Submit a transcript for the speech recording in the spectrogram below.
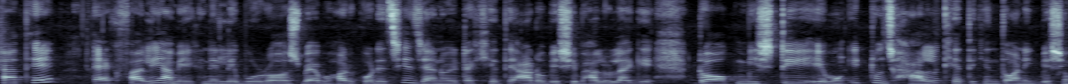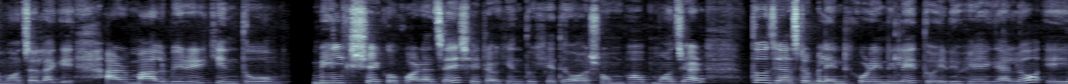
সাথে এক ফালি আমি এখানে লেবুর রস ব্যবহার করেছি, যেন এটা খেতে আরও বেশি ভালো লাগে। টক, মিষ্টি এবং একটু ঝাল খেতে কিন্তু অনেক বেশি মজা লাগে। আর মালবেরির কিন্তু মিল্ক শেকও করা যায়, সেটাও কিন্তু খেতে অসম্ভব মজার। তো জাস্ট ব্লেন্ড করে নিলেই তৈরি হয়ে গেল এই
